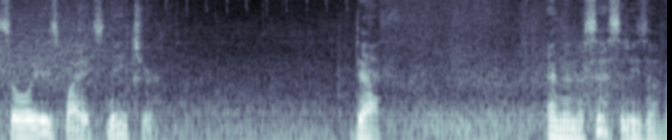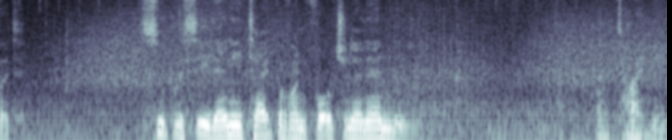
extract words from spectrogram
So it is by its nature. Death and the necessities of it supersede any type of unfortunate ending or timing.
